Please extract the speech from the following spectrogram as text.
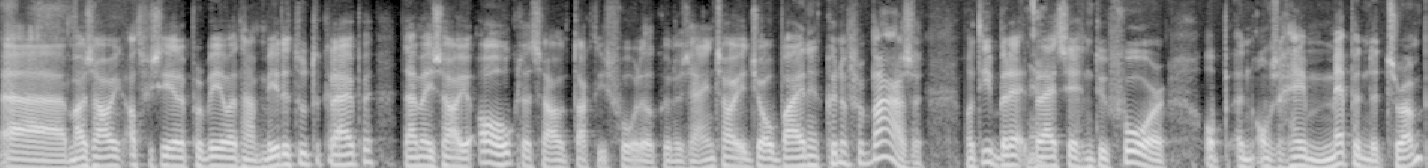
Uh, maar zou ik adviseren, probeer wat naar het midden toe te kruipen. Daarmee zou je ook, dat zou een tactisch voordeel kunnen zijn... zou je Joe Biden kunnen verbazen. Want die bereidt zich natuurlijk voor op een om zich heen mappende Trump...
